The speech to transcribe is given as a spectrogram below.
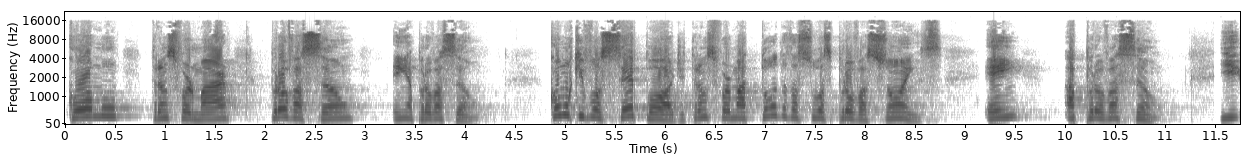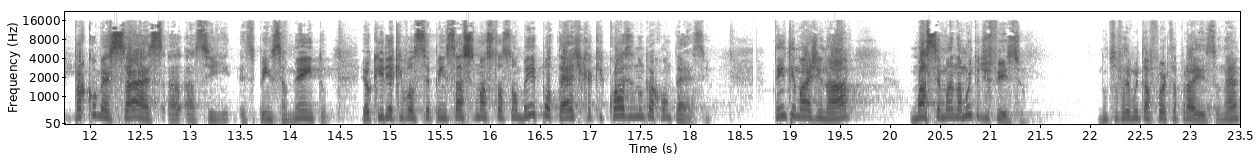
Como transformar provação em aprovação. como que você pode transformar todas as suas provações em aprovação. E para começar assim esse pensamento, eu queria que você pensasse numa situação bem hipotética que quase nunca acontece. Tenta imaginar uma semana muito difícil. Não precisa fazer muita força para isso, né?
